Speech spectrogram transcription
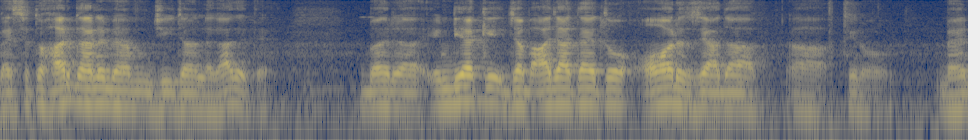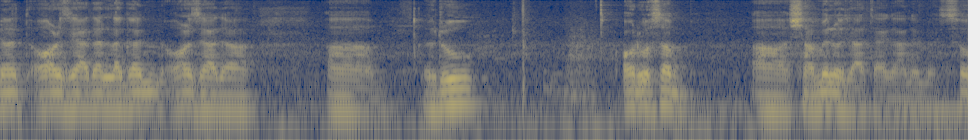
वैसे तो हर गाने में हम जी जान लगा देते हैं। पर इंडिया के जब आ जाता है तो और ज़्यादा यू नो मेहनत और ज़्यादा लगन और ज़्यादा रूह और वो सब शामिल हो जाता है गाने में। सो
